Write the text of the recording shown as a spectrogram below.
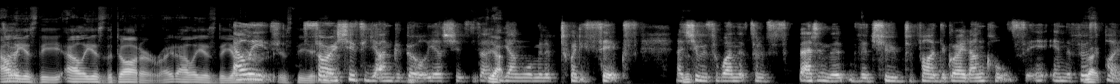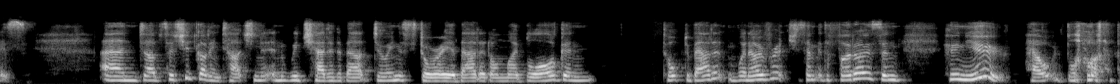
Ali is the Ali is the daughter, right? Ali is the younger. Ali, is the sorry, yeah. she's a younger girl. Yes, she's a yeah. young woman of twenty six and she was the one that sort of spat in the, the tube to find the great uncles in, in the first right. place. And um, so she'd got in touch and, and we chatted about doing a story about it on my blog and talked about it and went over it. She sent me the photos, and who knew how it would blow up?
